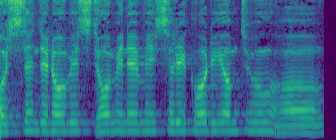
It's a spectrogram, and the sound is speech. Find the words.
Ostende nobis Domine misericordiam tuam.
